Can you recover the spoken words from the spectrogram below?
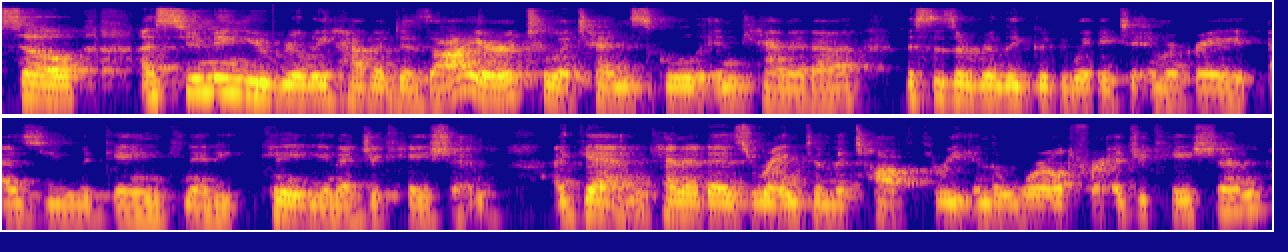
So, assuming you really have a desire to attend school in Canada, this is a really good way to immigrate as you would gain Canadian education. Again, Canada is ranked in the top three in the world for education,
